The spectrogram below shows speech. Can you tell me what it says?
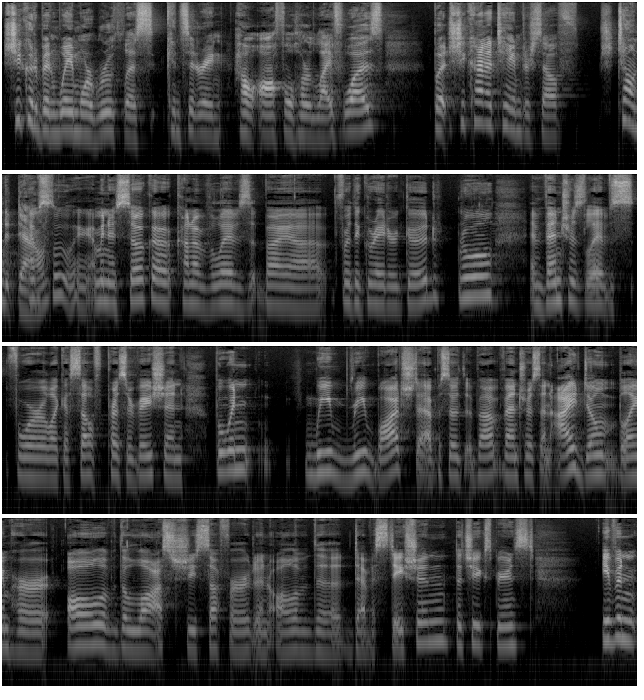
she could have been way more ruthless considering how awful her life was, but she kind of tamed herself. She toned it down. Absolutely. I mean, Ahsoka kind of lives by a for the greater good rule, and Ventress lives for like a self preservation. But when we rewatched the episodes about Ventress, and I don't blame her. All of the loss she suffered and all of the devastation that she experienced, even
